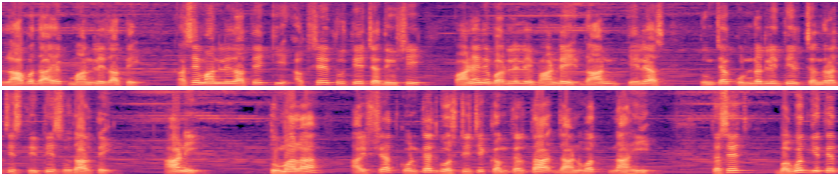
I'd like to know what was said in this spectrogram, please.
लाभदायक मानले जाते. असे मानले जाते की अक्षय तृतीयेच्या दिवशी पाण्याने भरलेले भांडे दान केल्यास तुमच्या कुंडलीतील चंद्राची स्थिती सुधारते. आणि तुम्हाला आयुष्यात कोणत्याच गोष्टीची कमतरता जाणवत नाही. तसेच भगवद्गीतेत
